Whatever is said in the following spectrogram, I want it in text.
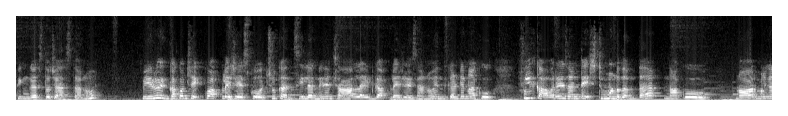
ఫింగర్స్తో చేస్తాను. మీరు ఇంకా కొంచెం ఎక్కువ అప్లై చేసుకోవచ్చు కన్సీలర్ని నేను చాలా లైట్గా అప్లై చేశాను. ఎందుకంటే నాకు ఫుల్ కవరేజ్ అంటే ఇష్టం ఉండదంతా. నాకు నార్మల్గా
